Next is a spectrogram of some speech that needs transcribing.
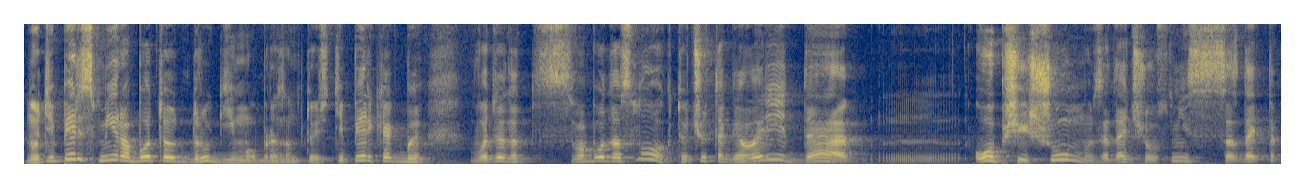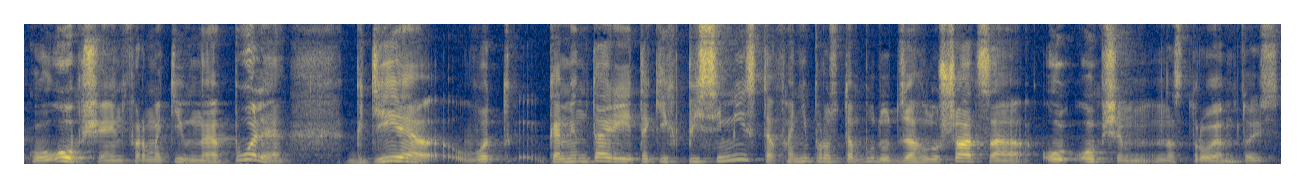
но теперь СМИ работают другим образом. То есть теперь как бы вот этот свобода слова, кто что-то говорит, да, общий шум, задача у СМИ создать такое общее информативное поле, где вот комментарии таких пессимистов, они просто будут заглушаться общим настроем. То есть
